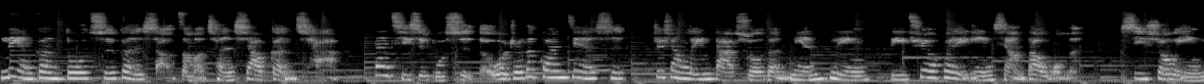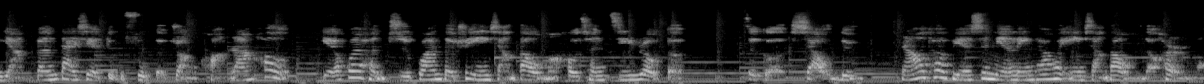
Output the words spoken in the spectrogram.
练更多，吃更少，怎么成效更差？但其实不是的。我觉得关键是，就像 Linda 说的，年龄的确会影响到我们吸收营养跟代谢毒素的状况，然后也会很直观的去影响到我们合成肌肉的这个效率。然后特别是年龄，它会影响到我们的荷尔蒙。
